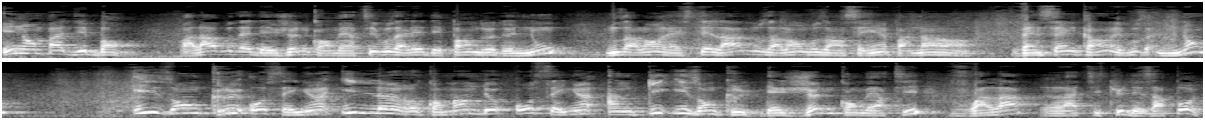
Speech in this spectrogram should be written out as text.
Ils n'ont pas dit, bon, voilà, vous êtes des jeunes convertis, vous allez dépendre de nous. Nous allons rester là, nous allons vous enseigner pendant 25 ans et vous... Non, ils ont cru au Seigneur, ils leur recommandent au Seigneur en qui ils ont cru. Des jeunes convertis, voilà l'attitude des apôtres.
